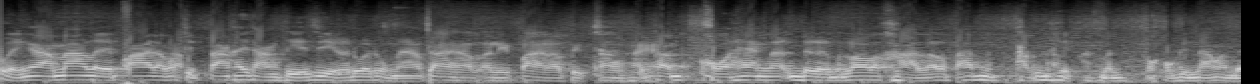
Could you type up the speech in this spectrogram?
สวยงามมากเลยป้ายเราก็ติดตั้งให้ทาง TSC เขาด้วยถูกไหมครับใช่ครับ อันนี้ป้ายเราติดตั้งให้ครับคอแห้งแล้วเดินมันรอบอาคารแล้วแป๊บนึงพักเบรกมันขอกินน้ำมันไป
